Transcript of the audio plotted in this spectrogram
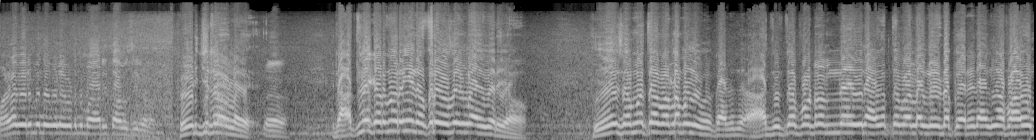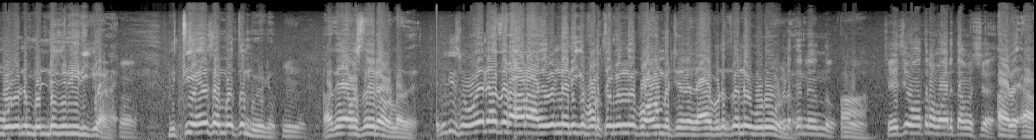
മഴ വരുമ്പോൾ നിങ്ങൾ ഇവിടുന്ന് മാറി താമസിക്കണം. പേടിച്ചിട്ടാണ്. രാത്രി കിടന്നുറങ്ങിയിട്ട് എത്ര ദിവസങ്ങളായതറിയോ ഏത് സമയത്തെ വെള്ളം ആദ്യത്തെ പൊട്ടലിന്റെ ഇതിനകത്തെ വെള്ളം കയറിയുടെ പെരയുടെ അങ്ങ് ഭാഗം മുഴുവനും ബിണ്ട് കീറിയിരിക്കുകയാണ്. ഭിത്തി ഏത് സമയത്തും വീഴും. അതേ അവസ്ഥയിലാണ് ഉള്ളത്. എനിക്ക് സുഖമില്ലാത്ത ഒരാളാണ് അതുകൊണ്ട് എനിക്ക് പുറത്തേക്കൊന്നും പോകാൻ പറ്റില്ല. ഞാൻ ഇവിടെ തന്നെ കൂടുതലും കൂടുള്ളൂ തന്നെ നിന്നു. ആ. ചേച്ചി മാത്രം മാറി താമസിച്ചു അതെ ആ.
